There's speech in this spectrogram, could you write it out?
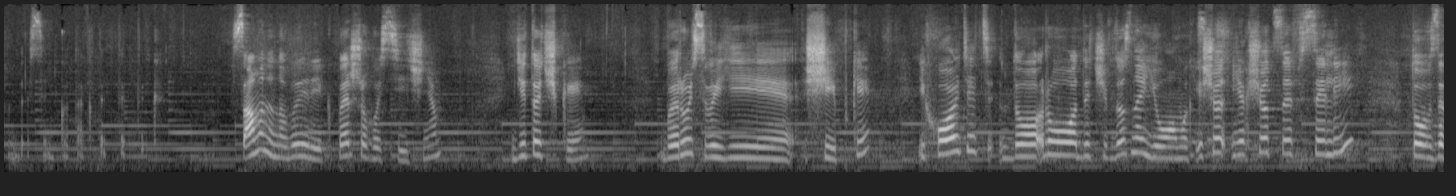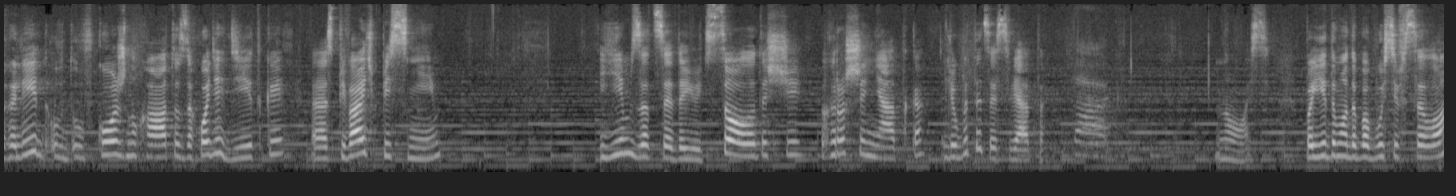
Швидесенько, так, тик, тик, тик. Саме на Новий рік, 1 січня, діточки беруть свої щіпки і ходять до родичів, до знайомих. І що, якщо це в селі, то взагалі в, кожну хату заходять дітки, е, співають пісні. Їм за це дають солодощі, грошенятка. Любите це свято? Так. Ну ось. Поїдемо до бабусі в село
